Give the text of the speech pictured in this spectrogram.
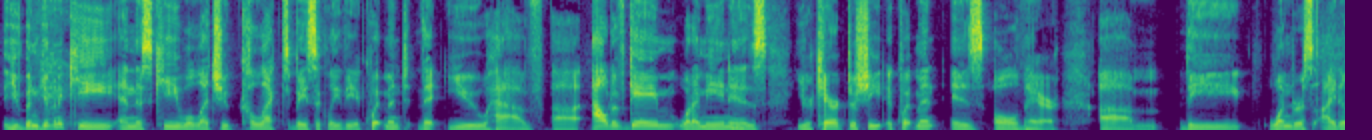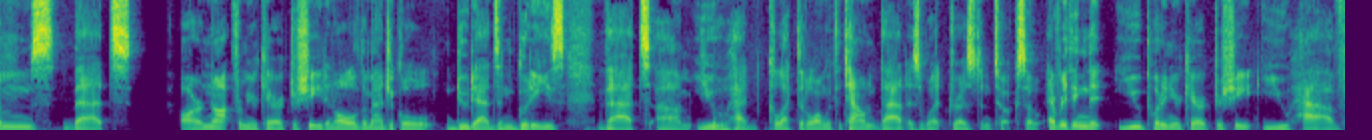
you've been given a key, and this key will let you collect basically the equipment that you have uh, out of game. What I mean is your character sheet equipment is all there. Um, the wondrous items that are not from your character sheet and all of the magical doodads and goodies that um, you had collected along with the town that is what dresden took so everything that you put in your character sheet you have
